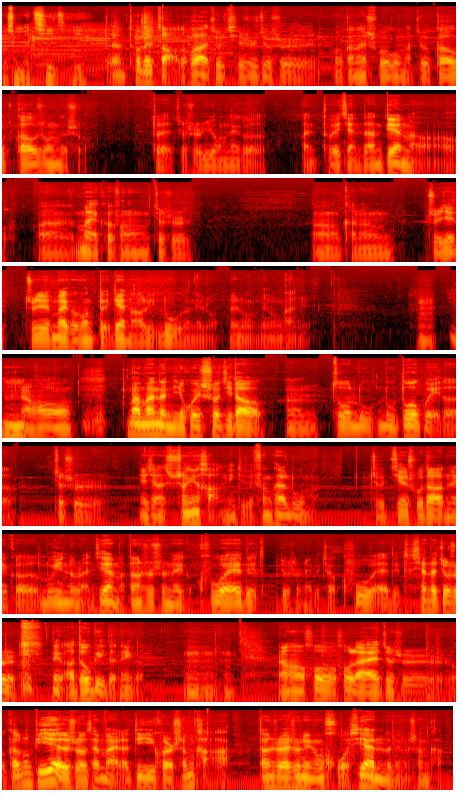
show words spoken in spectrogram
有什么契机？嗯，特别早的话，就其实就是我刚才说过嘛，就高高中的时候，对，就是用那个很特别简单电脑，嗯，麦克风就是，嗯，可能直接直接麦克风怼电脑里录的那种那种那种感觉，嗯，然后慢慢的你就会涉及到，嗯，做录录多轨的，就是。你想声音好，你就得分开录嘛，就接触到那个录音的软件嘛。当时是那个 Cool Edit，就是那个叫 Cool Edit，现在就是那个 Adobe 的那个，嗯嗯嗯。然后后后来就是我高中毕业的时候才买了第一块声卡，当时还是那种火线的那种声卡，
